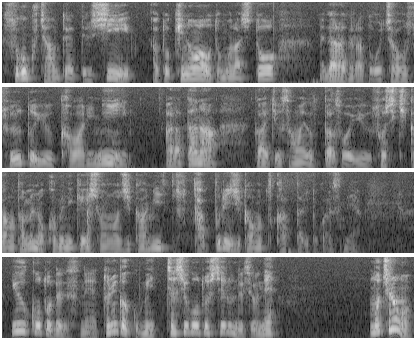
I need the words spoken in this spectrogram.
すごくちゃんとやってるしあと気の合う友達とダラダラとお茶をするという代わりに新たな外注さんはだったらそういう組織化のためのコミュニケーションの時間にたっぷり時間を使ったりとかですね。いうことでですね、とにかくめっちゃ仕事してるんですよね。もちろん、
